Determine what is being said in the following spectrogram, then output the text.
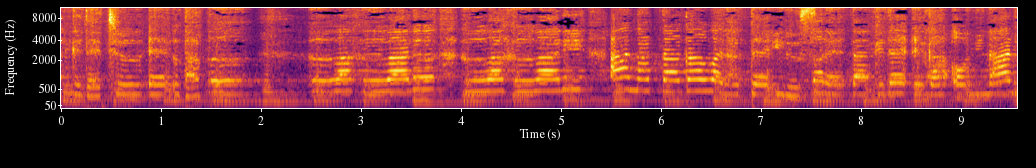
宅で中英パブふわふわるふわふわり。あなたが笑っている。それだけで笑顔になる。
